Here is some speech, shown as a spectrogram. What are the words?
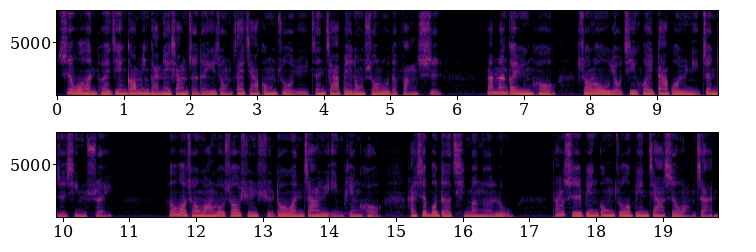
是我很推荐高敏感内向者的一种在家工作与增加被动收入的方式。慢慢耕耘后，收入有机会大过于你正职薪水。而我从网络搜寻许多文章与影片后，还是不得其门而入。当时边工作边架设网站，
